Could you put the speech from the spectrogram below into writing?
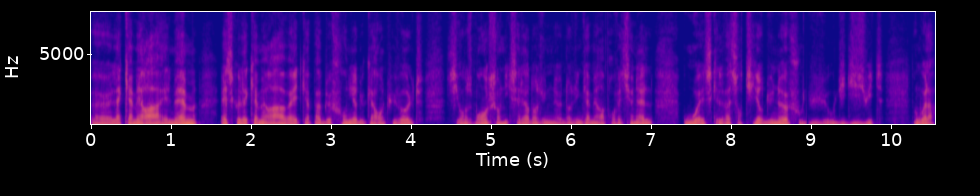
la caméra elle-même. Est-ce que la caméra va être capable de fournir du 48 volts si on se branche en XLR dans une, dans une caméra professionnelle, ou est-ce qu'elle va sortir du 9 ou du, ou du 18 Donc voilà.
